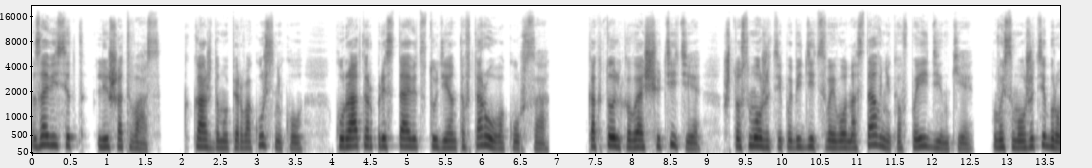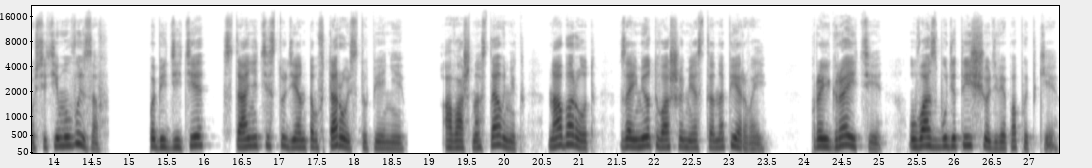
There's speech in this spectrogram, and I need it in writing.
Зависит лишь от вас. К каждому первокурснику куратор представит студента второго курса. Как только вы ощутите, что сможете победить своего наставника в поединке, вы сможете бросить ему вызов. Победите, станете студентом второй ступени, а ваш наставник, наоборот, займет ваше место на первой. Проиграете, у вас будет еще две попытки.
